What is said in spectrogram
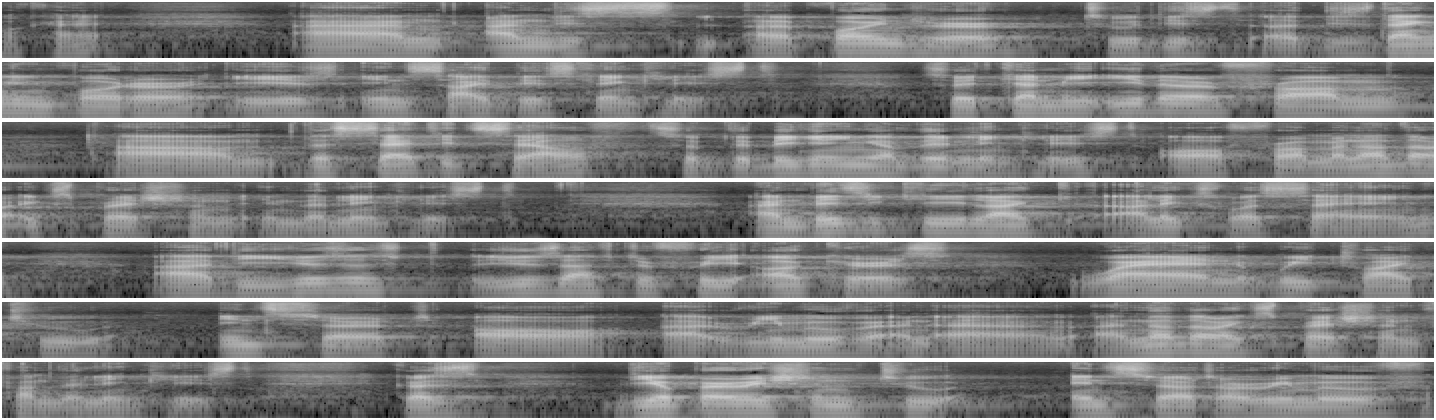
okay? And this uh, pointer to this, uh, this dangling pointer is inside this linked list. So it can be either from um, the set itself, so the beginning of the linked list, or from another expression in the linked list. And basically, like Alex was saying, uh, the use, after free occurs when we try to insert or uh, remove an, uh, another expression from the linked list. Because the operation to insert or remove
